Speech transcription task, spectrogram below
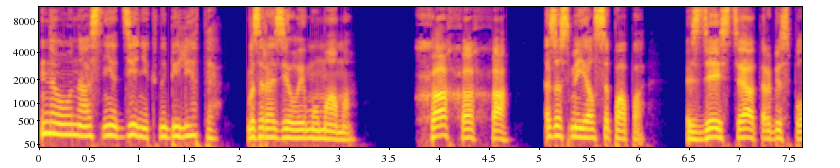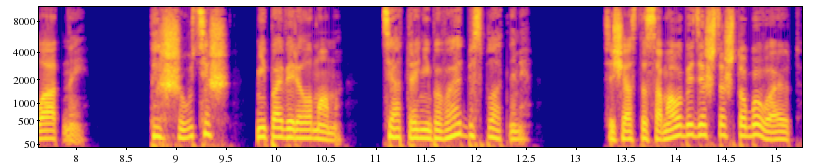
«Но у нас нет денег на билеты», — возразила ему мама. «Ха-ха-ха», — засмеялся папа. «Здесь театр бесплатный». «Ты шутишь?» — не поверила мама. «Театры не бывают бесплатными». «Сейчас ты сама убедишься, что бывают».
